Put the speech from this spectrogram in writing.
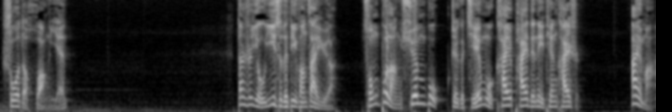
说的谎言。但是有意思的地方在于啊，从布朗宣布这个节目开拍的那天开始，艾玛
